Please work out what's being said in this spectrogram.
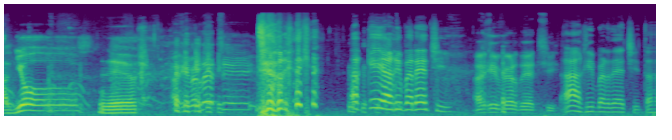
Adiós! Adeus. Arrivederci! Aqui, a. Arrivederci. Ah, Ribaretti, tá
